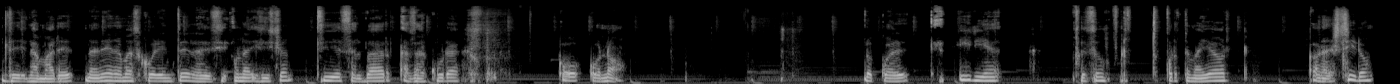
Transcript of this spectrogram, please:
de la manera más coherente una decisión si de salvar a Sakura o, o no. Lo cual iría pues un soporte mayor. Ahora Shiro,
